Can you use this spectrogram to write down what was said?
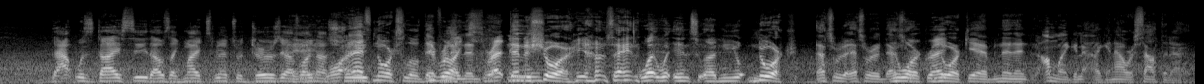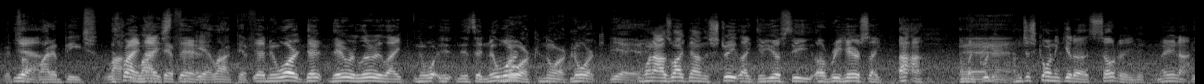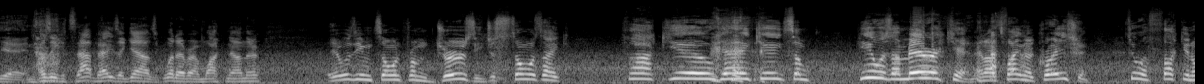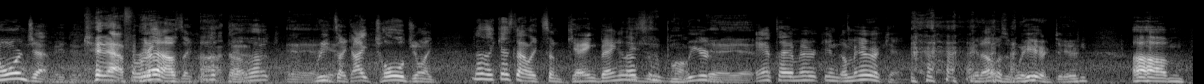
That was dicey. That was like my experience with Jersey. I was walking down the well, street. that's Newark's a little were, different like, than, threatening than the shore. You know what I'm saying? What, what in uh, New York? Newark. That's where. That's where. That's Newark, where, right? Newark, yeah. But then, then I'm like an, like an hour south of that. It's Yeah. yeah, Lido Beach. A It's lot, probably lot nice different. there. Yeah, a lot different. Yeah, Newark. They, they were literally like, Newark, is it Newark? Newark, Newark. Newark. Yeah, yeah. When I was walking down the street, like the UFC, uh, was like, uh, uh I'm like, what you- I'm just going to get a soda. He's like, no, you're not. Yeah, I was like, it's that bad. He's like, yeah. I was like, whatever. I'm walking down there. It was even someone from Jersey. Just someone was like, fuck you, Yankee. Some, he was American, and I was fighting a Croatian. Threw a fucking orange at me, dude. Get out for real. Yeah, I was like, what the dude. fuck? Yeah, yeah, Reed's yeah. like, I told you. I'm like, no, that guy's not like some gangbanger. That's He's just a some weird anti-American American. you know, it was weird, dude. Um,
